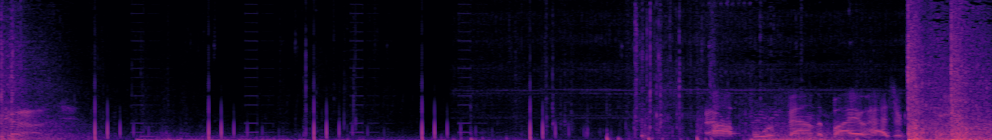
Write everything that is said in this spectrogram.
Charge. OPFOR found the biohazard container.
